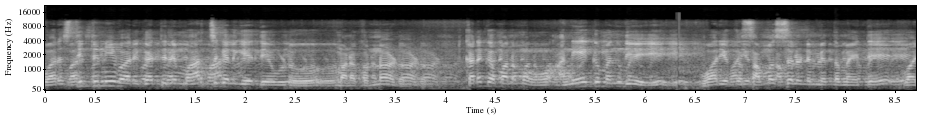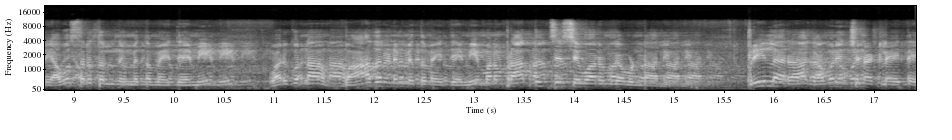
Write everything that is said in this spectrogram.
వారి స్థితిని వారి గతిని మార్చగలిగే దేవుడు మనకున్నాడు. కనుక మనము అనేక మంది వారి యొక్క సమస్యల నిమిత్తమైతే వారి అవసరతల నిమిత్తమైతేమి వారికి ఉన్న బాధల నిమిత్తమైతేమి మనం ప్రార్థన చేసే వారంగా ఉండాలి. ప్రియులరా గమనించినట్లయితే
